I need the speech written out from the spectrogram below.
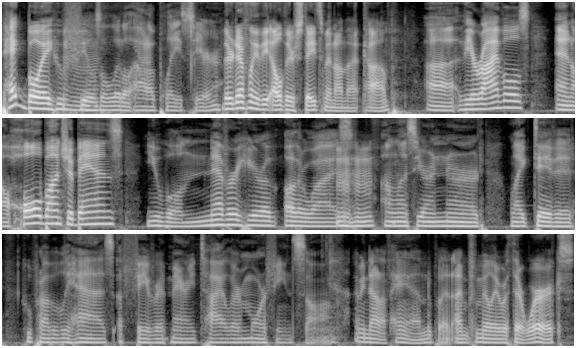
Pegboy, who feels a little out of place here, They're definitely the elder statesmen on that comp. uh, The Arrivals, and a whole bunch of bands you will never hear of otherwise Mm-hmm. unless you're a nerd like David, who probably has a favorite Mary Tyler Morphine song. I mean, not offhand, but I'm familiar with their works.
